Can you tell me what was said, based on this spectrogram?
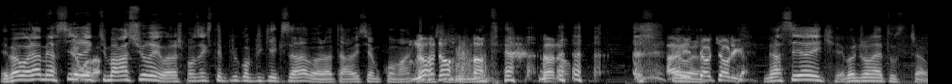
Et ben voilà, merci Et Eric, voilà. tu m'as rassuré. Voilà, je pensais que c'était plus compliqué que ça. Voilà, t'as réussi à me convaincre. Non, non, non. Non, non. Allez, voilà. ciao, ciao, les gars. Merci Eric, et bonne journée à tous. Ciao.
